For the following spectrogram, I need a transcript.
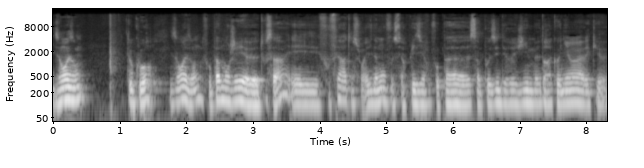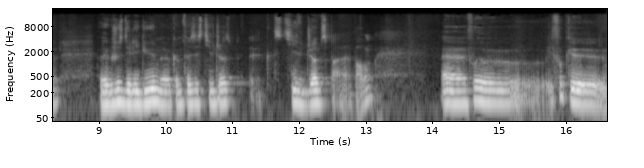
Ils ont raison, tout court, ils ont raison. Faut pas manger euh, tout ça et faut faire attention. Évidemment, faut se faire plaisir. Faut pas s'imposer des régimes draconiens avec, euh, avec juste des légumes, euh, comme faisait Steve Jobs. Steve Jobs, pardon. Faut, il faut que,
